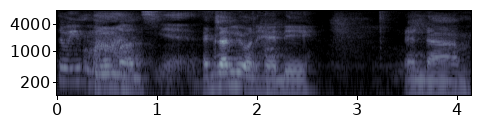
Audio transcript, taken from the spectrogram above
three months. three months. Yes. exactly on her day, and um,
